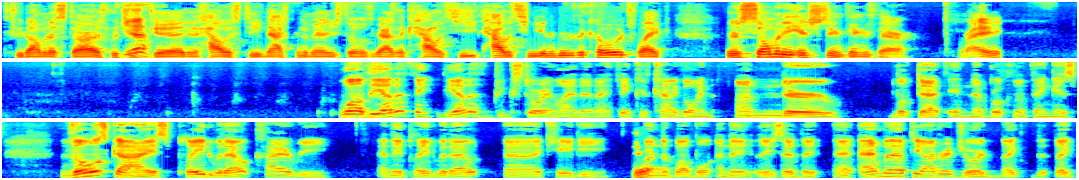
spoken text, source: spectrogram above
two dominant stars, which yeah. is good. And how is Steve Nash gonna manage those guys? Like how is he how is he gonna do as a coach? Like there's so many interesting things there, right? Well, the other thing, the other big storyline that I think is kind of going under looked at in the Brooklyn thing is those guys played without Kyrie and they played without uh, KD yeah. in the bubble, and they, they said they and without DeAndre Jordan, like like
